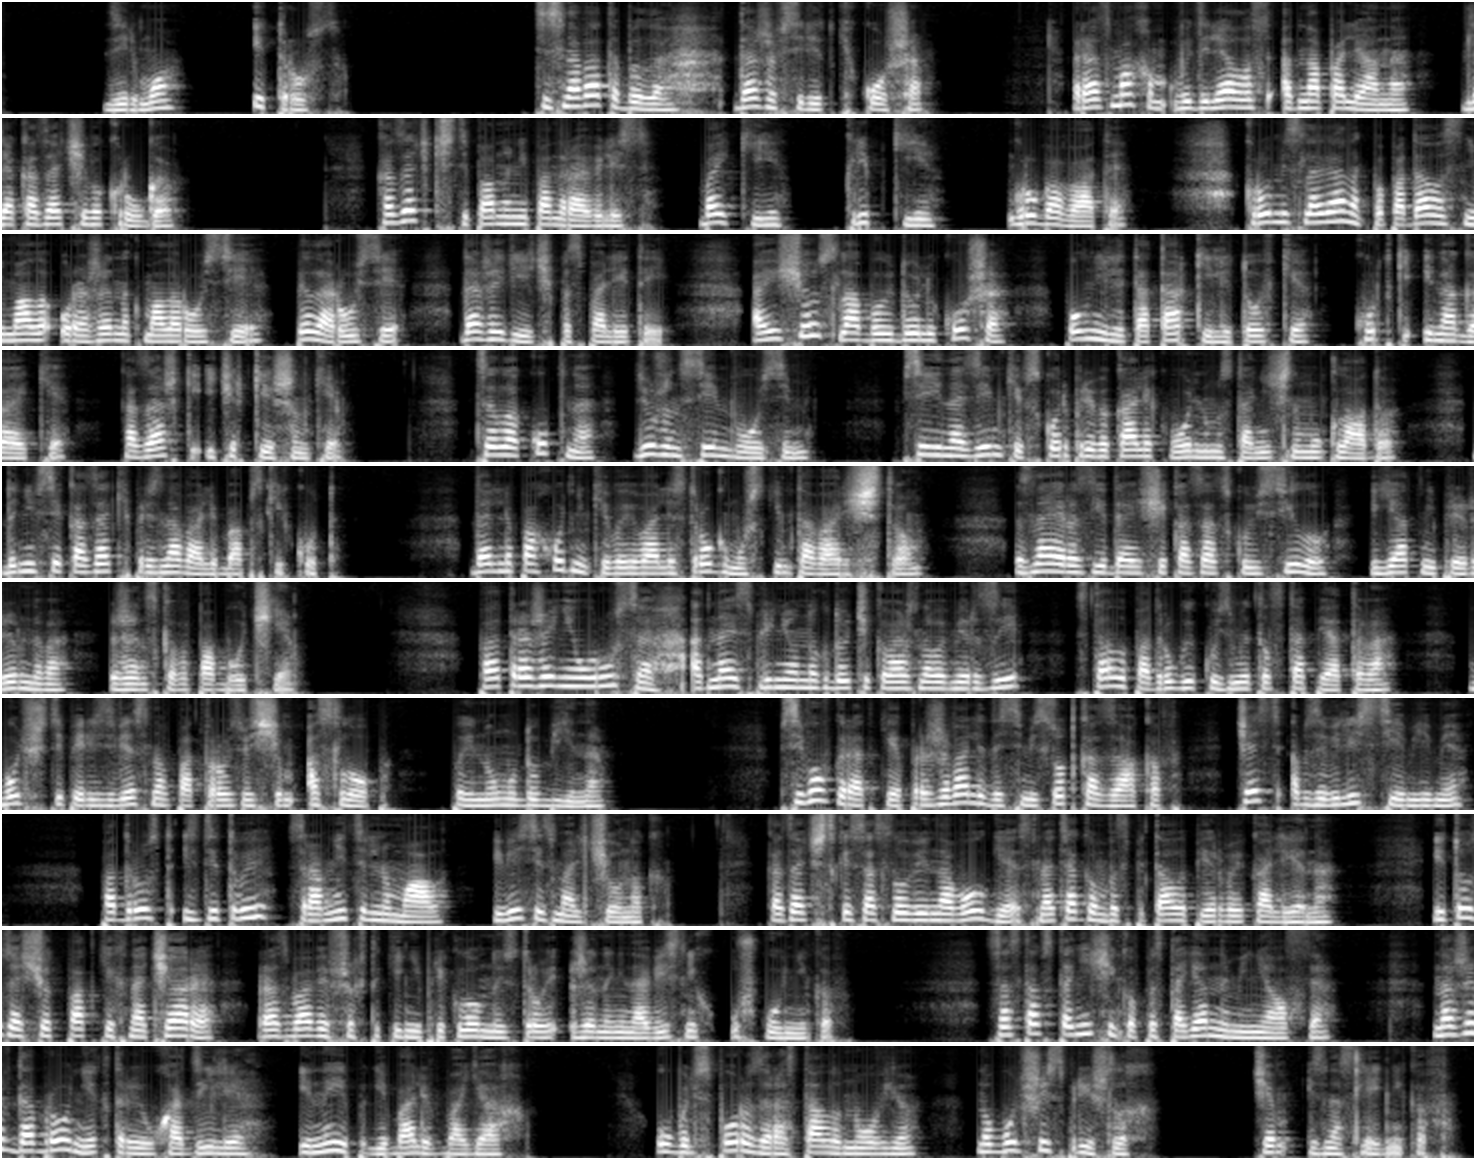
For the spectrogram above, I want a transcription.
дерьмо и трус. Тесновато было даже в середке коша. Размахом выделялась одна поляна для казачьего круга. Казачки Степану не понравились. Байки, крепки, грубоваты. Кроме славянок попадалось немало уроженок Малороссии, Белоруссии, даже Речи Посполитой. А еще слабую долю коша полнили татарки и литовки, куртки и нагайки, казашки и черкешенки. Целокупно дюжин семь-восемь. Все иноземки вскоре привыкали к вольному станичному укладу. Да не все казаки признавали бабский кут. Дальнопоходники воевали строго мужским товариществом, зная разъедающий казацкую силу и яд непрерывного женского побочья. По отражению Уруса, одна из плененных дочек важного Мирзы стала подругой Кузьмы Толстопятого, больше теперь известного под прозвищем Ослоп, по-иному Дубина. Всего в городке проживали до 700 казаков, часть обзавелись семьями, Подрост из детвы сравнительно мал и весь из мальчонок. Казаческое сословие на Волге с натягом воспитало первое колено. И то за счет падких начары, разбавивших таки непреклонный строй женоненавистных ушкуйников. Состав станичников постоянно менялся. Нажив добро, некоторые уходили, иные погибали в боях. Убыль спора зарастала новью, но больше из пришлых, чем из наследников.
